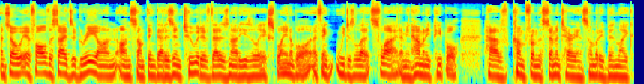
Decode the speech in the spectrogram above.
And so if all the sides agree on on something that is intuitive, that is not easily explainable, I think we just let it slide. I mean, how many people have come from the cemetery and somebody been like,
